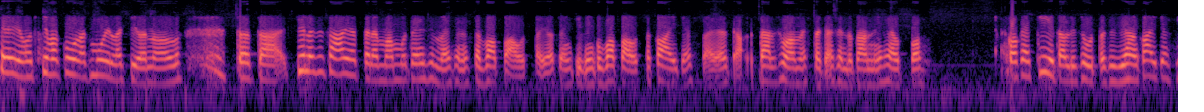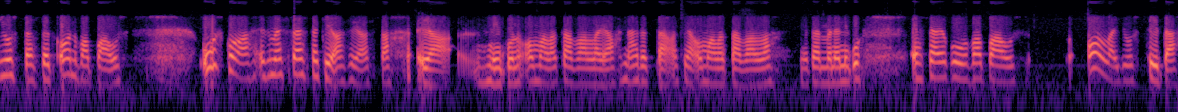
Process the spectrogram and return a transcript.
Ei, mutta kiva kuulla, että muillakin on ollut. Tota, kyllä se saa ajattelemaan mut ensimmäisenä sitä vapautta, jotenkin niin kuin vapautta kaikessa. Ja ja täällä Suomesta käsin tota on niin helppo kokea kiitollisuutta siis ihan kaikessa just tästä, että on vapaus. Uskoa esimerkiksi tästäkin asiasta ja niin kuin omalla tavalla ja nähdä tämä asia omalla tavalla. Ja tämmöinen niin kuin, ehkä joku vapaus olla just sitä,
